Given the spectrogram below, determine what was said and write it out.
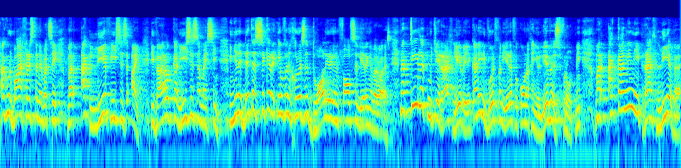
Ek hoor baie Christene wat sê, maar ek leef Jesus uit. Die wêreld kan Jesus in my sien. En julle dit is seker een van die grootste dwaalleringe en valse leringe wat daar is. Natuurlik moet jy reg lewe. Jy kan nie die woord van die Here verkondig en jou lewe is vrot nie, maar ek kan nie net reg lewe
